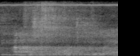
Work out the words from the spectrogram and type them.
the unofficial school for Julia Way.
